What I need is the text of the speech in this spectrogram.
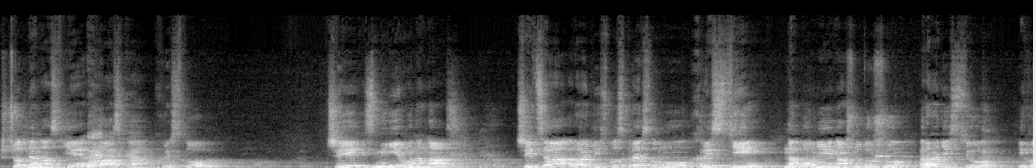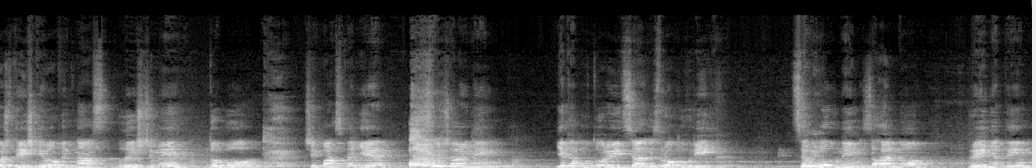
Що для нас є Пасха Христова? Чи змінює вона нас? Чи ця радість в Воскреслому Христі наповнює нашу душу радістю і хоч трішки робить нас ближчими до Бога? Чи Пасха є звичайним, яка повторюється із року в рік, церковним, загально прийнятим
